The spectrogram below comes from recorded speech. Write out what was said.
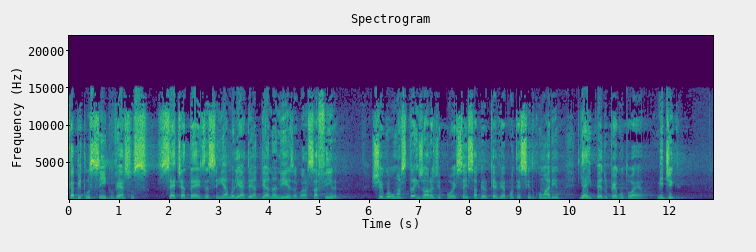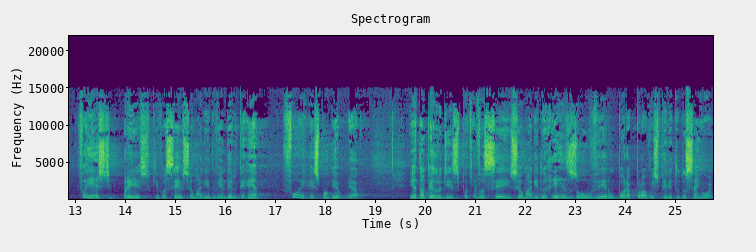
Capítulo 5, versos 7 a 10 diz assim: a mulher de Ananias, agora Safira, chegou umas três horas depois, sem saber o que havia acontecido com o marido, e aí Pedro perguntou a ela: Me diga, foi este preço que você e o seu marido venderam o terreno? Foi, respondeu ela. E então Pedro disse: Por que você e o seu marido resolveram pôr à prova o Espírito do Senhor?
